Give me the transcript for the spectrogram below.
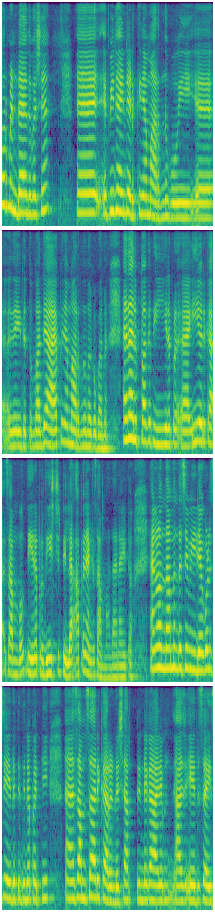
ഓർമ്മ ഉണ്ടായിരുന്നു പക്ഷേ പിന്നെ അതിന്റെ ഇടയ്ക്ക് ഞാൻ മറന്നുപോയി ഏഹ്, ഇരുപത്തൊമ്പതാം തീയതി ആയപ്പോൾ ഞാൻ മറന്നു എന്നൊക്കെ പറഞ്ഞു. ഏതായാലും ഉപ്പാക്ക് തീരെ ഈ ഒരു സംഭവം തീരെ പ്രതീക്ഷിച്ചിട്ടില്ല. അപ്പോൾ ഞങ്ങൾക്ക് സമാധാനമായിട്ടോ ഞങ്ങൾ ഒന്നാമത് എന്താ വെച്ചാൽ വീഡിയോ കോൾ ചെയ്തിട്ട് ഇതിനെപ്പറ്റി സംസാരിക്കാറുണ്ട്. ഷർട്ടിന്റെ കാര്യം ഏത് സൈസാണ്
